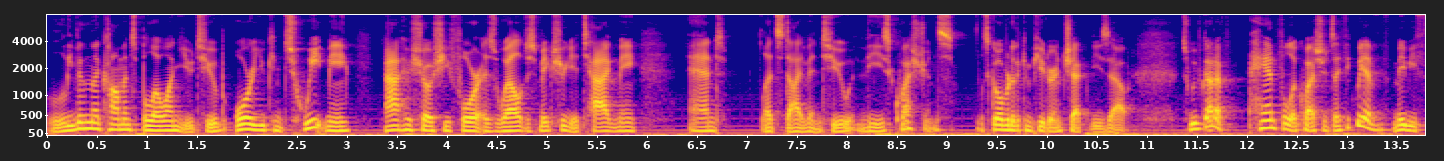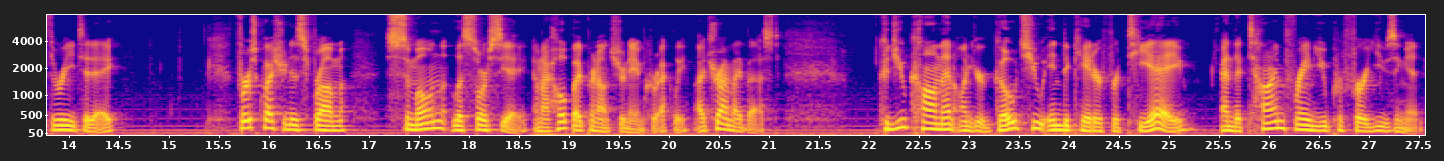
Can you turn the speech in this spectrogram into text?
Leave them in the comments below on YouTube, or you can tweet me at Hashoshi4 as well. Just make sure you tag me, and let's dive into these questions. Let's go over to the computer and check these out. So we've got a handful of questions. I think we have maybe three today. First question is from Simone Le Sorcier, and I hope I pronounced your name correctly. I try my best. Could you comment on your go-to indicator for TA and the time frame you prefer using it?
